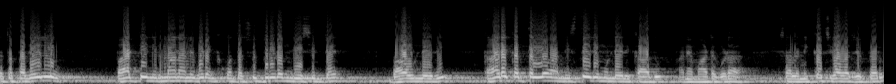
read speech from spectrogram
గత పదేళ్ళు పార్టీ నిర్మాణాన్ని కూడా ఇంకా కొంత సుదృఢం చేసింటే బాగుండేది. కార్యకర్తల్లో ఆ నిస్తేజం ఉండేది కాదు అనే మాట కూడా చాలా నిక్కచ్చిగా వారు చెప్పారు.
